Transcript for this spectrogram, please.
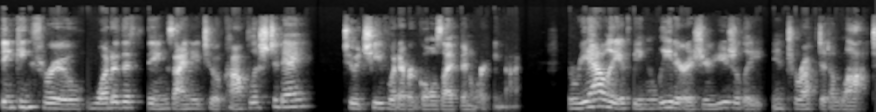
thinking through what are the things I need to accomplish today to achieve whatever goals I've been working on. The reality of being a leader is you're usually interrupted a lot.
